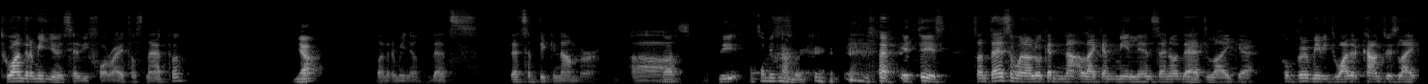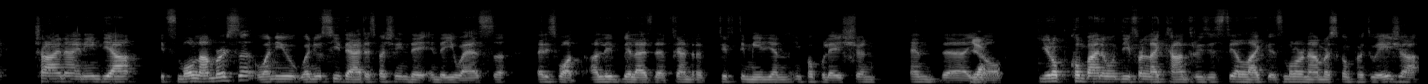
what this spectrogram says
200 million you said before, right? On Snap. Yeah, 200 million. That's that's a big number. Uh, that's that's a big number. yeah, it is. Sometimes when I look at not like a millions, I know that like uh, compared maybe to other countries like China and India, it's small numbers. When you when you see that, especially in the in the US, uh, that is what a little bit less than 350 million in population, and uh, you yeah. know Europe combined with different like countries is still like smaller numbers compared to Asia.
